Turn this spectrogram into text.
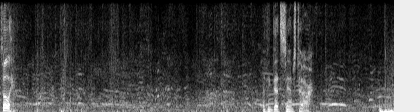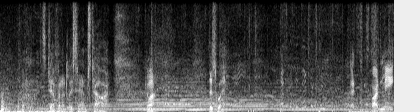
Sully. I think that's Sam's tower. It's definitely Sam's tower. Come on. This way. Pardon me.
